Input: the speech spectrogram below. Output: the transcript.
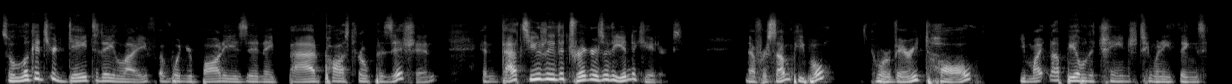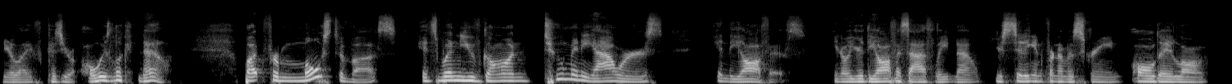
so look at your day to day life of when your body is in a bad postural position. And that's usually the triggers or the indicators. Now, for some people who are very tall, you might not be able to change too many things in your life because you're always looking down. But for most of us, it's when you've gone too many hours in the office. You know, you're the office athlete now. You're sitting in front of a screen all day long.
